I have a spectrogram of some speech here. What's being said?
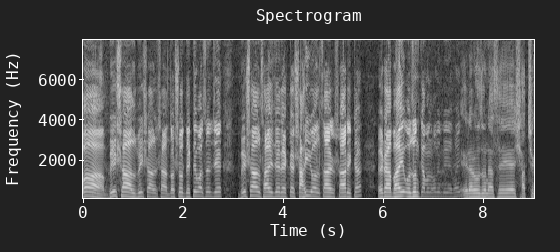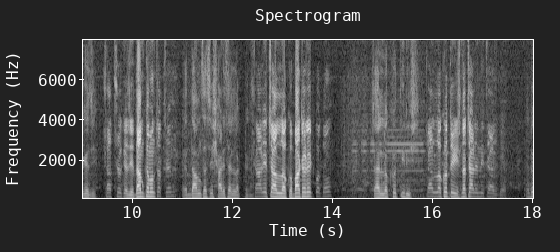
বাহ বিশাল বিশাল সার। দর্শক দেখতে পাচ্ছেন যে বিশাল সাইজের একটা শাহিওয়াল সার সার এটা। এটা ভাই ওজন কেমন হবে ভাই? এটার ওজন আছে সাতশো কেজি। সাতশো কেজি। দাম কেমন চাচ্ছেন? এর দাম চাচ্ছি সাড়ে চার লাখ টাকা। সাড়ে চার লক্ষ। বাটার রেট কত? চার লক্ষ তিরিশ। চার লক্ষ তিরিশ। না চারের নিচে আসবে? এটা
